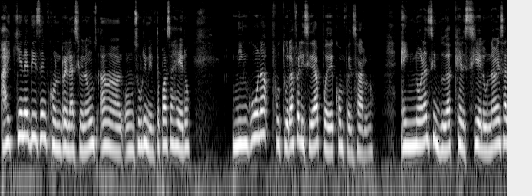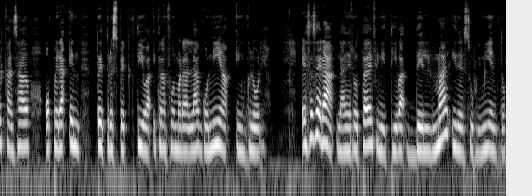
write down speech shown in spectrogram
Hay quienes dicen con relación a un, a un sufrimiento pasajero, ninguna futura felicidad puede compensarlo e ignoran sin duda que el cielo, una vez alcanzado, opera en retrospectiva y transformará la agonía en gloria. Esa será la derrota definitiva del mal y del sufrimiento,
